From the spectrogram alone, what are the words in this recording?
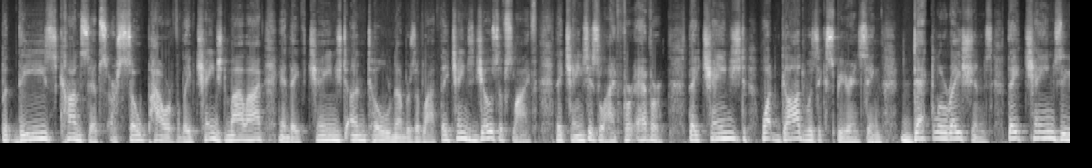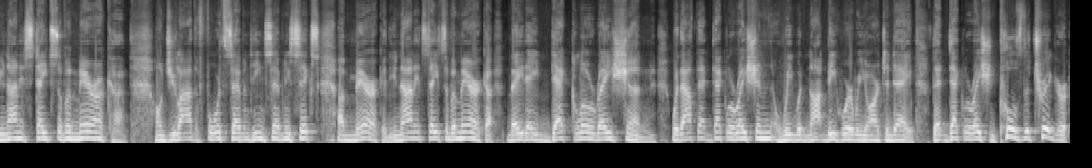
But these concepts are so powerful. They've changed my life and they've changed untold numbers of life. They changed Joseph's life. They changed his life forever. They changed what God was experiencing. Declarations. They changed the United States of America. On July the 4th, 1776, America, the United States of America, made a declaration. Without that declaration, we would not be where we are today. That declaration pulls pulls the trigger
